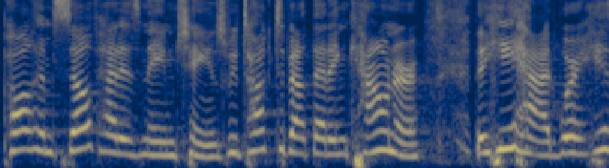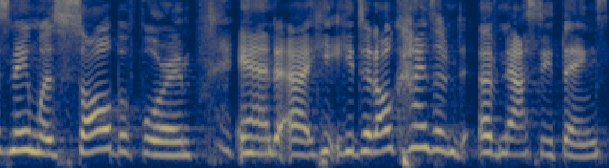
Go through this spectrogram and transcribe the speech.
Paul himself had his name changed. We talked about that encounter that he had where his name was Saul before him, and uh, he, he, did all kinds of, of nasty things.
